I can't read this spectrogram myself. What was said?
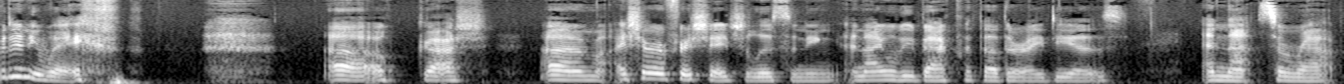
but anyway. Oh gosh. Um, I sure appreciate you listening and I will be back with other ideas. And that's a wrap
